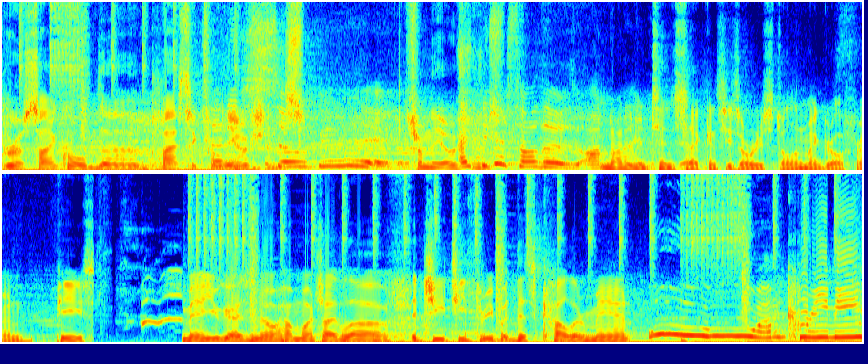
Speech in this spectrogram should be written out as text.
recycled uh, plastic from That the is oceans. so good. It's from the oceans. I think I saw those on. Not even 10 seconds, he's already stolen my girlfriend. Peace. Man, you guys know how much I love the GT3, but this color, man, ooh, I'm creamy.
